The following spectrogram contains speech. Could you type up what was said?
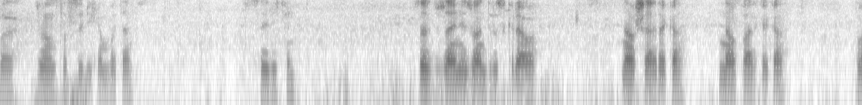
بە جان تەسووریکەم بۆتان سریکن زۆر دزانێ جوان دروست کراوە ناو شارەکە ناو پارکەکە و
